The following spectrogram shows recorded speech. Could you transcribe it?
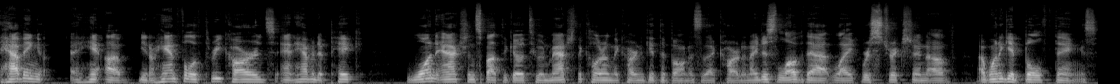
having a, a you know handful of three cards and having to pick one action spot to go to and match the color on the card and get the bonus of that card. And I just love that like restriction of I want to get both things,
